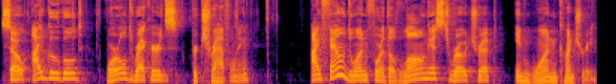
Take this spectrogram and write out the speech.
So I Googled world records for traveling. I found one for the longest road trip in one country.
